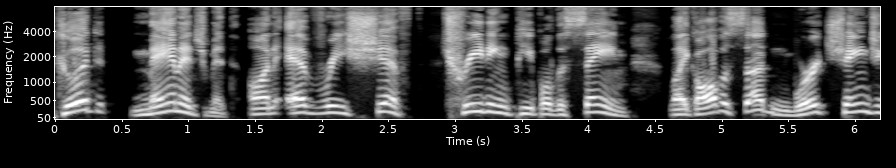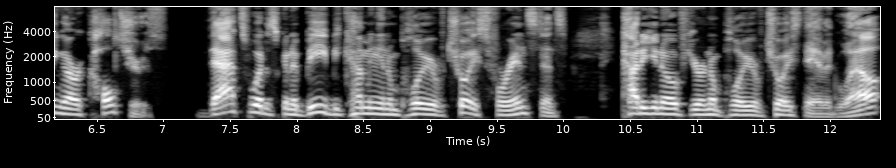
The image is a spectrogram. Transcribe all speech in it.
good management on every shift, treating people the same. Like all of a sudden, we're changing our cultures. That's what it's going to be becoming an employer of choice. For instance, how do you know if you're an employer of choice, David? Well,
